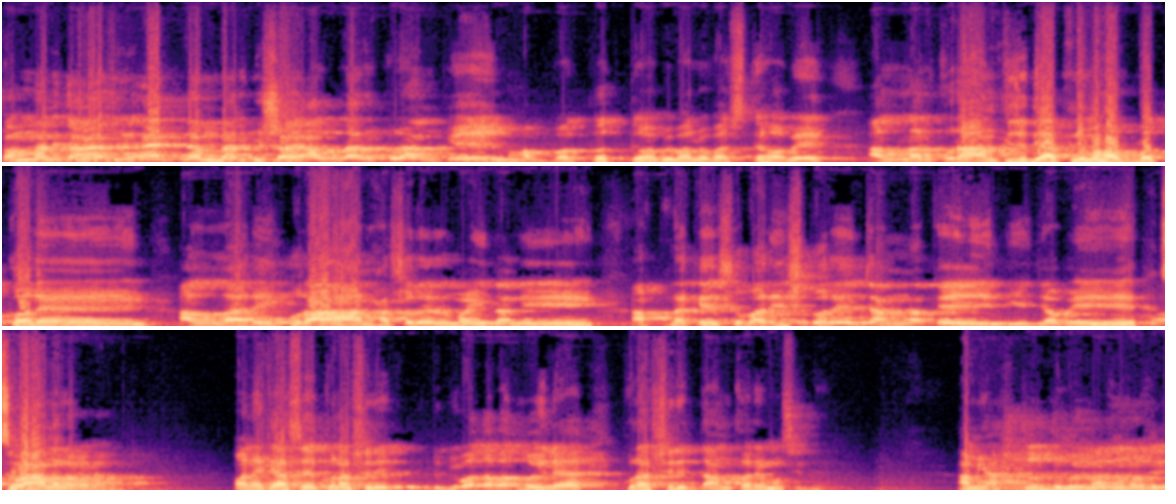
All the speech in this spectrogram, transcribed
সম্মানিত হাজির, এক নম্বর বিষয়, আল্লাহর কোরআনকে মহব্বত করতে হবে, ভালোবাসতে হবে। আল্লাহর কোরআনকে যদি আপনি মহব্বত করেন, আল্লাহর এই কোরআন হাসরের ময়দানে আপনাকে সুপারিশ করে জান্নাতে নিয়ে যাবে। বলেন। অনেকে আছে, কোরআন শরীফ বিপদ আপদ হইলে কোরআন শরীফ দান করে মসজিদে। আমি আশ্চর্য হই মাঝে মাঝে।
